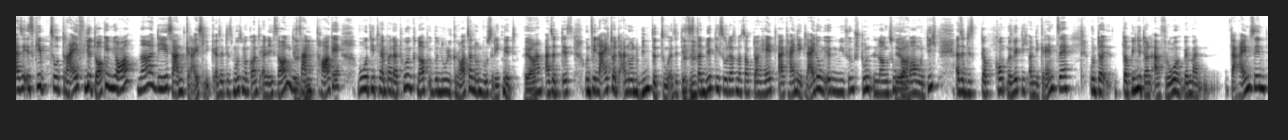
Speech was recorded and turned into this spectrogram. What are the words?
Also es gibt so drei, vier Tage im Jahr, ne, die sind kreislig. Also das muss man ganz ehrlich sagen. Das mhm. sind Tage, wo die Temperaturen knapp über null Grad sind und wo es regnet. Ja. Ne? Also das, und vielleicht halt auch nur ein Wind dazu. Also das mhm. ist dann wirklich so, dass man sagt, da hält auch keine Kleidung irgendwie fünf Stunden lang super ja. warm und dicht. Also das, da kommt man wirklich an die Grenze. Und da, da bin ich dann auch froh, wenn man daheim sind,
